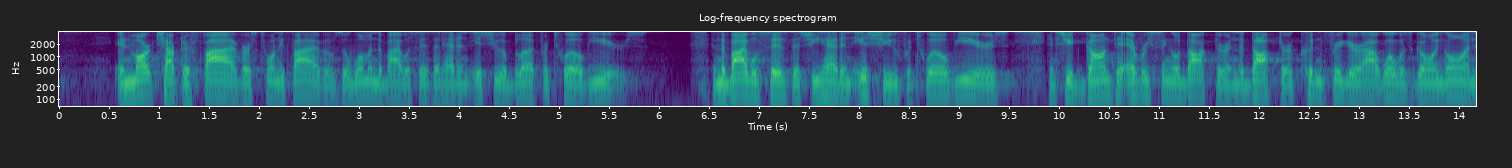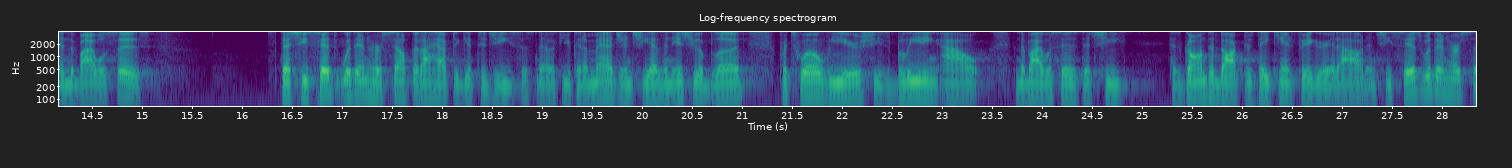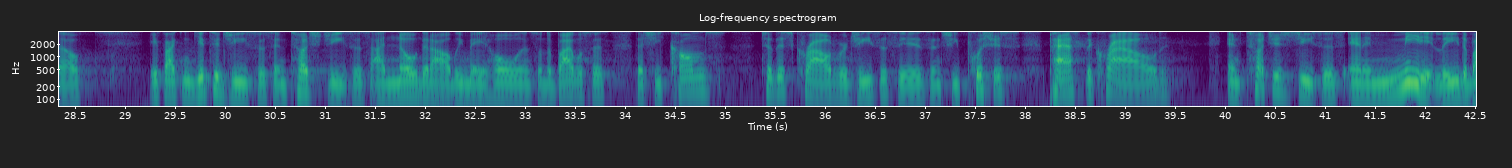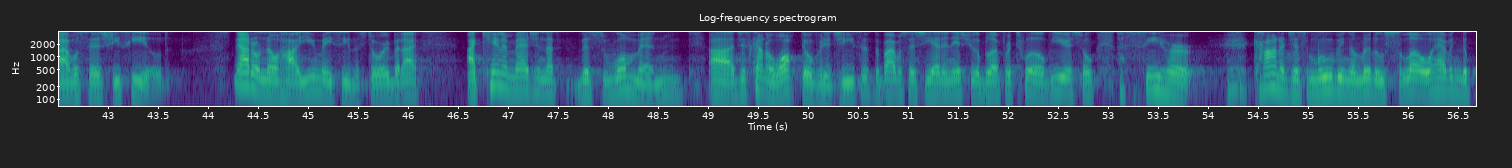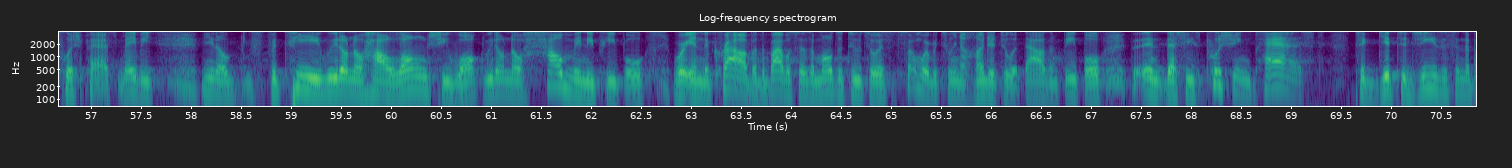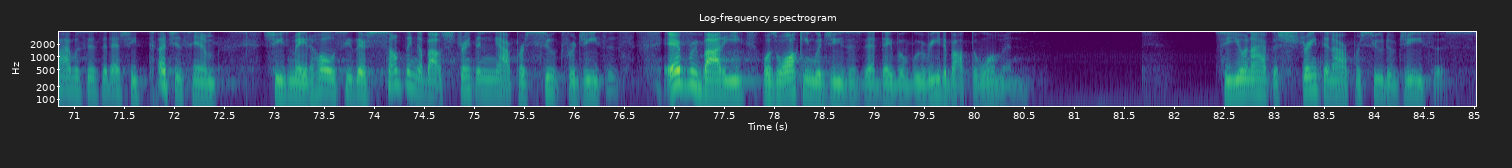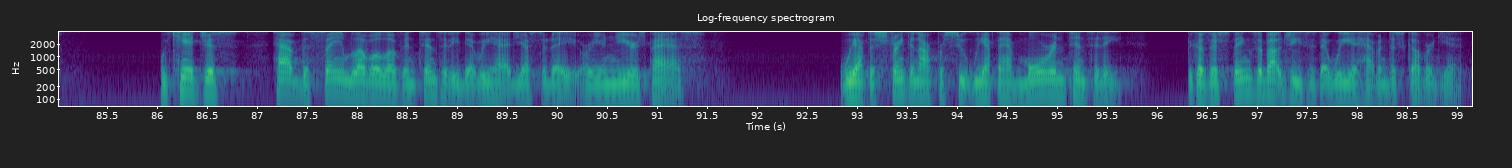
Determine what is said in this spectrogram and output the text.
in Mark chapter 5, verse 25. It was a woman, the Bible says, that had an issue of blood for 12 years. And the Bible says that she had an issue for 12 years and she had gone to every single doctor, and the doctor couldn't figure out what was going on. And the Bible says that she said within herself that I have to get to Jesus. Now, if you can imagine, she has an issue of blood for 12 years. She's bleeding out. And the Bible says that she has gone to doctors, they can't figure it out. And she says within herself, if I can get to Jesus and touch Jesus, I know that I'll be made whole. And so the Bible says that she comes to this crowd where Jesus is and she pushes past the crowd and touches Jesus, and immediately the Bible says she's healed. Now, I don't know how you may see the story, but I, I can't imagine that this woman uh, just kind of walked over to Jesus. The Bible says she had an issue of blood for 12 years, so I see her kind of just moving a little slow, having to push past maybe, you know, fatigue. We don't know how long she walked. We don't know how many people were in the crowd, but the Bible says a multitude, so it's somewhere between 100 to 1,000 people that she's pushing past to get to Jesus. And the Bible says that as she touches him, she's made whole. See, there's something about strengthening our pursuit for Jesus. Everybody was walking with Jesus that day, but we read about the woman. See, you and I have to strengthen our pursuit of Jesus. We can't just have the same level of intensity that we had yesterday or in years past. We have to strengthen our pursuit. We have to have more intensity because there's things about Jesus that we haven't discovered yet.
